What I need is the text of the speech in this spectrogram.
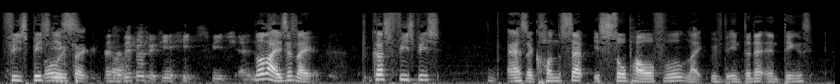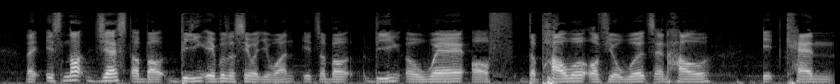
free speech No, is it's like There's uh, a difference between hate speech and no like It's just like because free speech as a concept is so powerful, like with the internet and things. Like it's not just about being able to say what you want. It's about being aware of the power of your words and how it can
